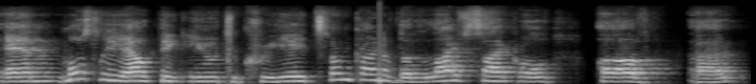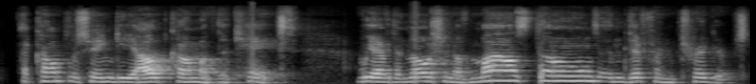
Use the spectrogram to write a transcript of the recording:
and mostly helping you to create some kind of the life cycle of uh, accomplishing the outcome of the case. We have the notion of milestones and different triggers.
